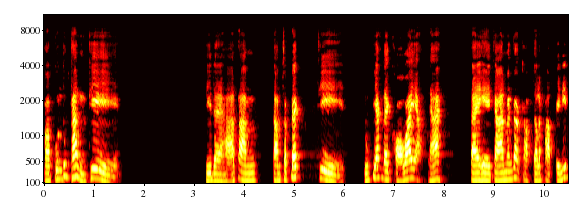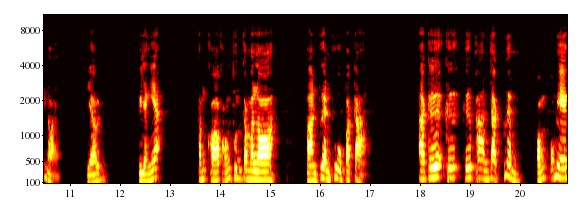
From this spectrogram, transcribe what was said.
ขอบคุณทุกท่านที่ที่ได้หาตามตามสเปกที่ลุงเปียกได้ขอไว้อะนะ แต่เหตุการณ์มันก็กลับตลปัตรไปนิดหน่อย เดี๋ยวคืออย่างเงี้ยคำขอของทุนกำมลอ ผ่านเพื่อนผู้ประกาศอ่าคือคือคือผ่านจากเพื่อนของผมเอง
